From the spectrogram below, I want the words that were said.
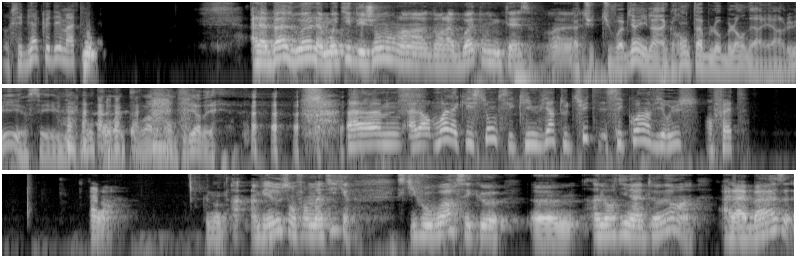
Donc c'est bien que des maths. À la base, ouais, la moitié des gens dans la, dans la boîte ont une thèse. Ah, tu, tu, vois bien, il a un grand tableau blanc derrière lui. C'est uniquement pour pouvoir remplir des. euh, alors moi, la question qui me vient tout de suite, c'est quoi un virus en fait? Alors, donc un, virus informatique, ce qu'il faut voir, c'est que euh, un ordinateur, à la base,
